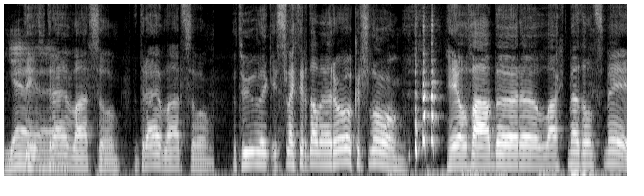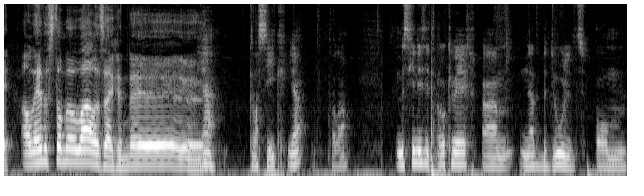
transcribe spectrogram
Yeah. Het is de druivelaarssong, de druivelaarsong. Het huwelijk is slechter dan een rokerslong. Heel Vlaanderen lacht met ons mee. Alleen de stomme walen zeggen nee. Ja, klassiek. Ja, voilà. Misschien is dit ook weer ehm, net bedoeld om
